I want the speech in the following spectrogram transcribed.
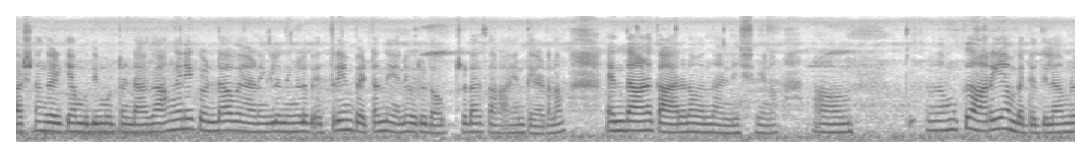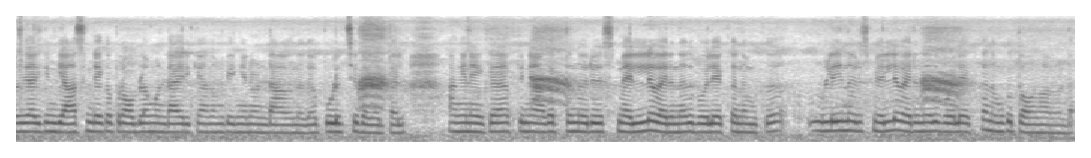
ഭക്ഷണം കഴിക്കാൻ ബുദ്ധിമുട്ടുണ്ടാകുക അങ്ങനെയൊക്കെ ഉണ്ടാവുകയാണെങ്കിൽ നിങ്ങൾ എത്രയും പെട്ടെന്ന് തന്നെ ഒരു ഡോക്ടറുടെ സഹായം തേടണം. എന്താണ് കാരണമെന്ന് അന്വേഷിക്കണം. നമുക്ക് അറിയാൻ പറ്റത്തില്ല. നമ്മൾ വിചാരിക്കും ഗ്യാസിന്റെയൊക്കെ പ്രോബ്ലം കൊണ്ടായിരിക്കാം നമുക്ക് ഇങ്ങനെ ഉണ്ടാകുന്നത് പുളിച്ച് തകട്ടൽ അങ്ങനെയൊക്കെ പിന്നെ അകത്തുനിന്ന് ഒരു സ്മെല്ല് വരുന്നത് പോലെയൊക്കെ നമുക്ക് ഉള്ളിൽ നിന്ന് ഒരു സ്മെല്ല് വരുന്നത് പോലെയൊക്കെ നമുക്ക് തോന്നാറുണ്ട്.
